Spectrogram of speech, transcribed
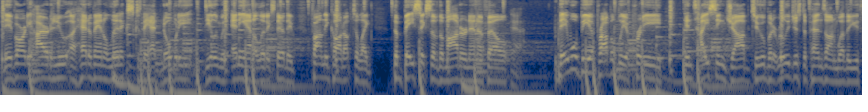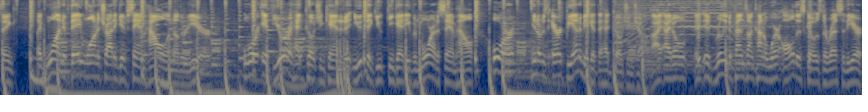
They've already hired a new a head of analytics because they had nobody dealing with any analytics there. They've finally caught up to like the basics of the modern NFL. Yeah. They will be a, probably a pretty enticing job too, but it really just depends on whether you think, like, one, if they want to try to give Sam Howell another year, or if you're a head coaching candidate and you think you can get even more out of Sam Howell, or you know, does Eric Bieniemy get the head coaching job? I, I don't. It, it really depends on kind of where all this goes the rest of the year.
